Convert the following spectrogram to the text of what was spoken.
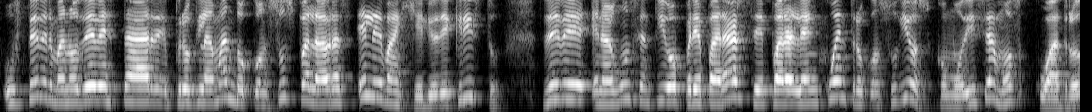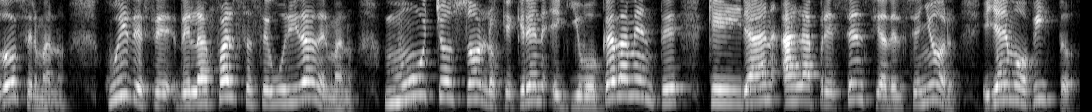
Usted, hermano, debe estar proclamando con sus palabras el Evangelio de Cristo debe en algún sentido prepararse para el encuentro con su Dios, como dice Amos 4.2, hermano. Cuídese de la falsa seguridad, hermano. Muchos son los que creen equivocadamente que irán a la presencia del Señor. Y ya hemos visto,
